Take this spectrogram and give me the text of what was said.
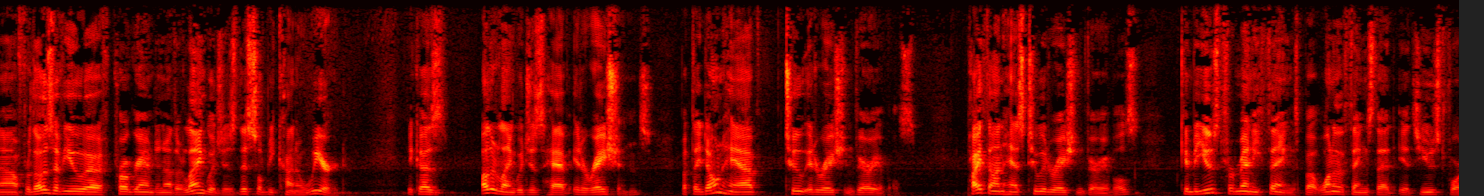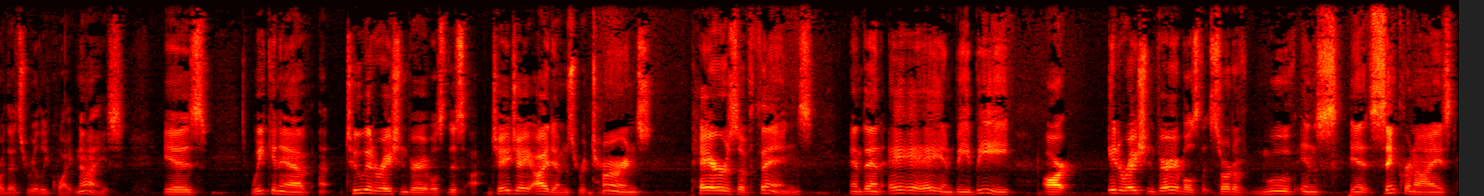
Now, for those of you who have programmed in other languages, this will be kind of weird because other languages have iterations, but they don't have two iteration variables. Python has two iteration variables, can be used for many things, but one of the things that it's used for that's really quite nice is we can have uh, two iteration variables. This JJ items returns pairs of things, and then AAA and BB are iteration variables that sort of move in, in synchronized,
